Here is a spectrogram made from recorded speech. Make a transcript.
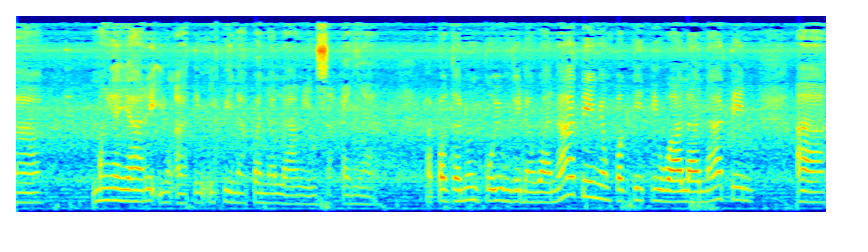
ah, mangyayari yung ating ipinapanalangin sa Kanya. Kapag ganun po yung ginawa natin, yung pagtitiwala natin, ah,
